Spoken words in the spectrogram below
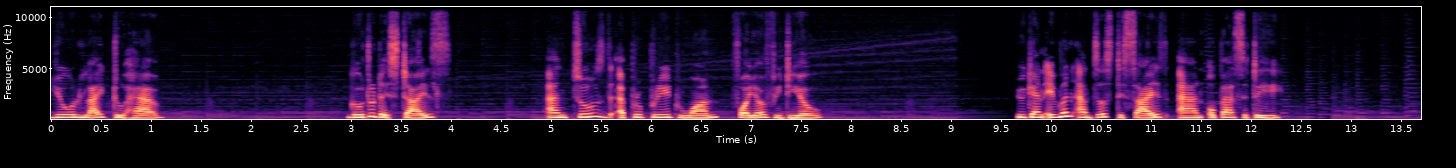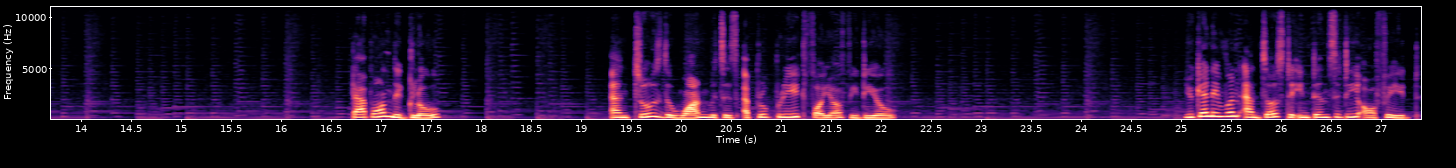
you would like to have. Go to the styles and choose the appropriate one for your video. You can even adjust the size and opacity. Tap on the glow and choose the one which is appropriate for your video. You can even adjust the intensity of it.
